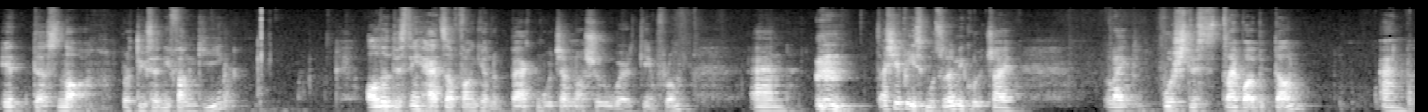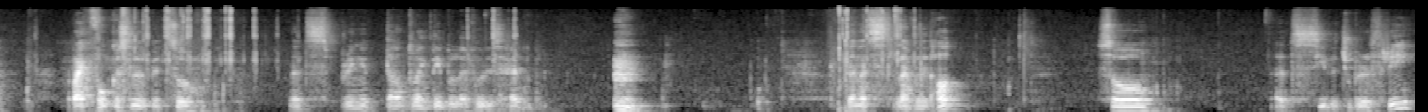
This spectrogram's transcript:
it does not produce any fungi. Although this thing had some fungi on the back which I'm not sure where it came from. And it's actually pretty smooth so let me go try like push this tripod a bit down. And right focus a little bit so let's bring it down to like table level this head. Then let's level it out. So let's see the Jupiter 3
